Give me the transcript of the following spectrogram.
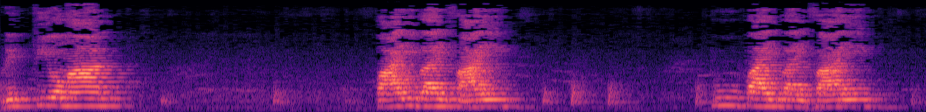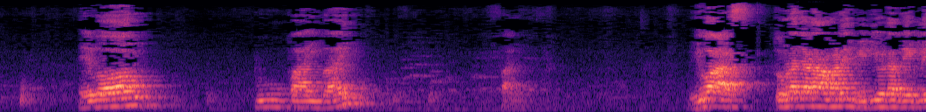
বৃত্তীয় pi by five two pi by five এবং টু পাই বাই ফাইভ তোমরা যারা আমার এই ভিডিওটা দেখলে,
